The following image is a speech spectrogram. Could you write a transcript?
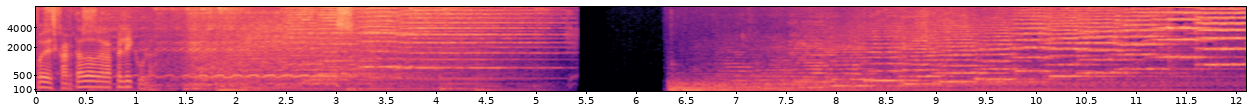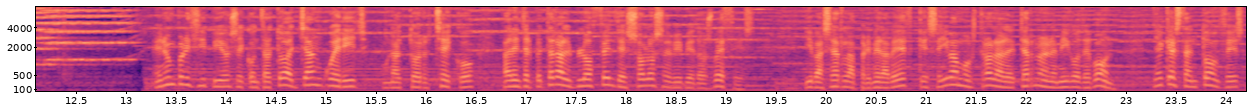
fue descartado de la película. En un principio se contrató a Jan Werich, un actor checo, para interpretar al Blofeld de Solo se vive dos veces, iba a ser la primera vez que se iba a mostrar al eterno enemigo de Bond, ya que hasta entonces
